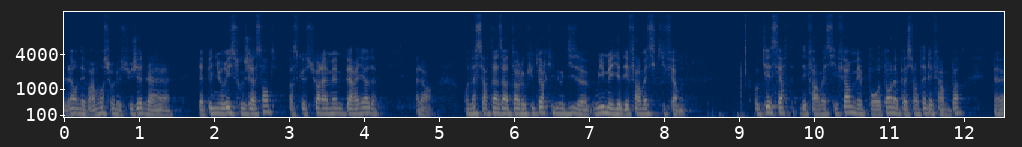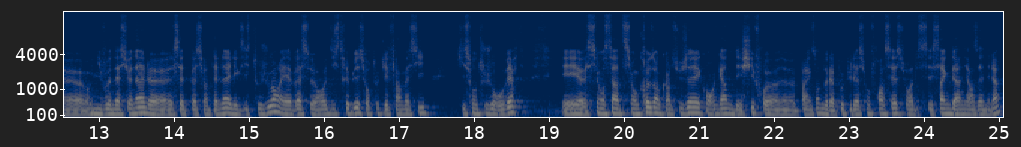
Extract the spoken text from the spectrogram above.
là, on est vraiment sur le sujet de la, la pénurie sous-jacente, parce que sur la même période, alors, on a certains interlocuteurs qui nous disent oui, mais il y a des pharmacies qui ferment. Ok, certes, des pharmacies ferment, mais pour autant, la patientèle ne ferme pas. Euh, au niveau national, euh, cette patientèle-là, elle existe toujours et elle va se redistribuer sur toutes les pharmacies qui sont toujours ouvertes. Et euh, si, on, si on creuse encore le sujet et qu'on regarde des chiffres, par exemple, de la population française sur ces cinq dernières années-là,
